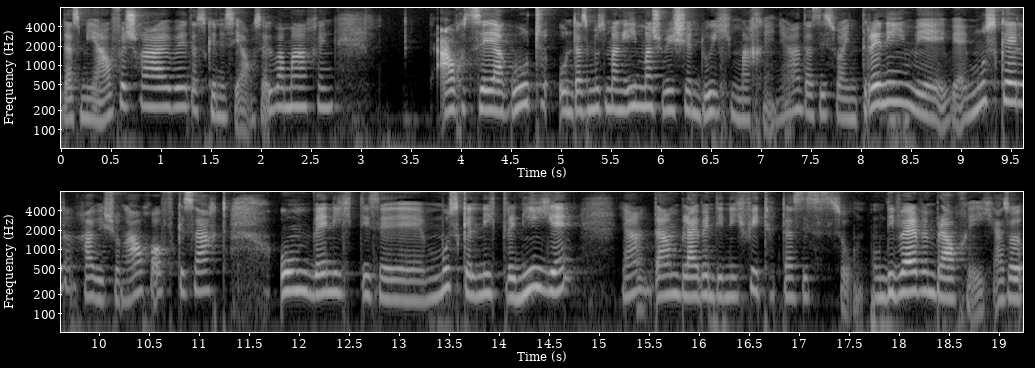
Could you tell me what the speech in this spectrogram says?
das mir aufschreibe, das können Sie auch selber machen, auch sehr gut und das muss man immer zwischendurch machen. Ja? Das ist so ein Training wie, wie ein Muskel, habe ich schon auch oft gesagt. Und wenn ich diese Muskel nicht trainiere, ja, dann bleiben die nicht fit. Das ist so. Und die Verben brauche ich. Also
